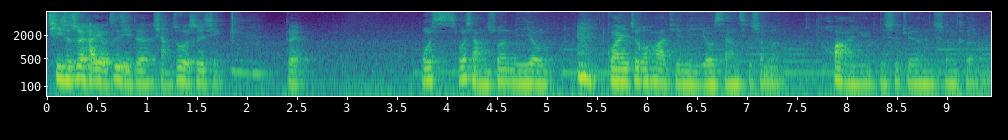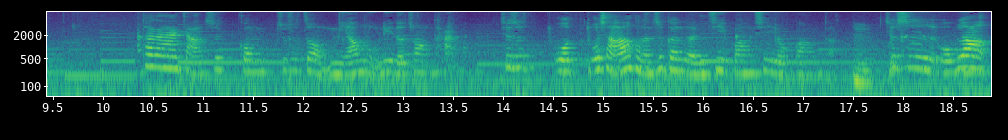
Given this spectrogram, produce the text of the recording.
七十岁还有自己的想做的事情？嗯，对，我我想说，你有关于这个话题，你有想起什么话语？你是觉得很深刻的吗？他刚才讲的是工，就是这种你要努力的状态嘛。就是我我想到可能是跟人际关系有关的，嗯就是我不知道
